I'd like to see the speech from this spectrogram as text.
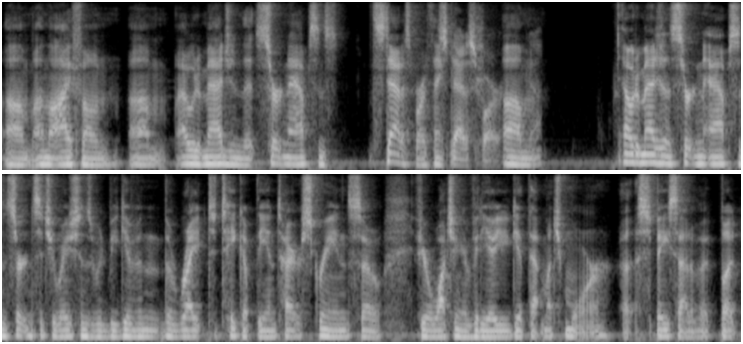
um, on the iPhone, um, I would imagine that certain apps and status bar. Thank Status bar. Um, yeah. I would imagine that certain apps in certain situations would be given the right to take up the entire screen. So if you're watching a video, you get that much more uh, space out of it. But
